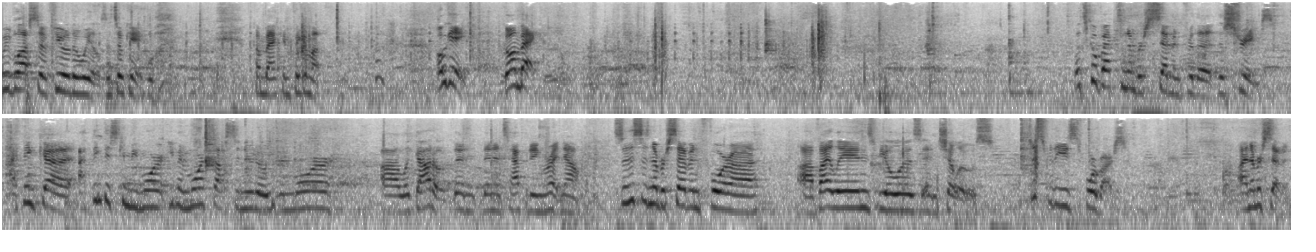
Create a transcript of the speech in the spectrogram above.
We've lost a few of the wheels. It's okay. We'll come back and pick them up. Okay, going back. Let's go back to number seven for the, the strings. I think uh, I think this can be more, even more sostenuto, even more uh, legato than, than it's happening right now. So this is number seven for uh, uh, violins, violas, and cellos, just for these four bars. Uh, number seven.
